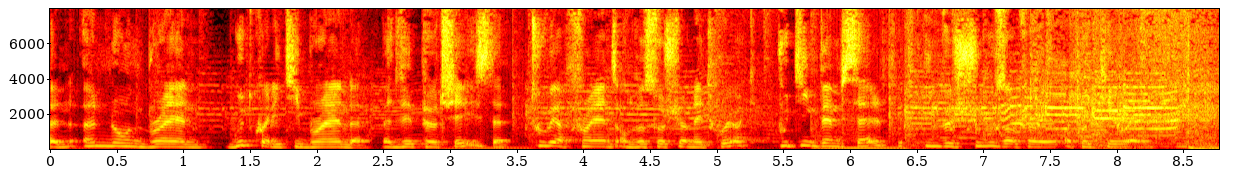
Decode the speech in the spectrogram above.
an unknown brand, good quality brand that they purchased to their friends on the social network, putting themselves in the shoes of a, of a KOL.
